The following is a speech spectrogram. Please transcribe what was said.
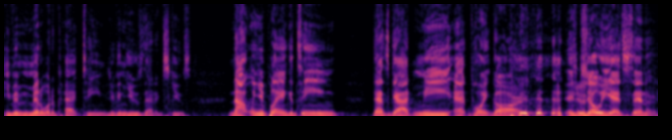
even middle of the pack teams. You can use that excuse. Not when you're playing a team that's got me at point guard and Joey at center.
